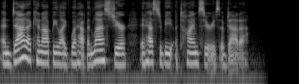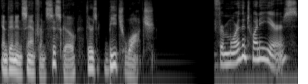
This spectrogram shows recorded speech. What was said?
And data cannot be like what happened last year, it has to be a time series of data. And then in San Francisco, there's Beach Watch for more than 20 years,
